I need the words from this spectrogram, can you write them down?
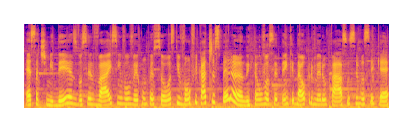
essa timidez, você vai se envolver com pessoas que vão ficar te esperando. Então você tem que dar o primeiro passo se você quer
